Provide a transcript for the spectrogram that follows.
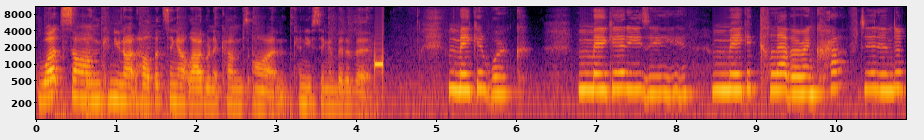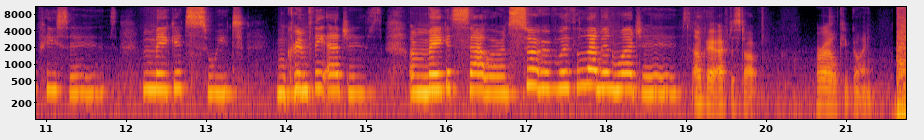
What song can you not help but sing out loud when it comes on? Can you sing a bit of it? Make it work, make it easy, make it clever and craft it into pieces, make it sweet and crimp the edges, or make it sour and serve with lemon wedges. Okay, I have to stop, or I'll keep going.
